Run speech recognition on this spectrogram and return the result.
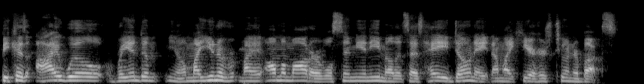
because I will random, you know, my univ- my alma mater will send me an email that says, "Hey, donate." And I'm like, "Here, here's 200 bucks."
